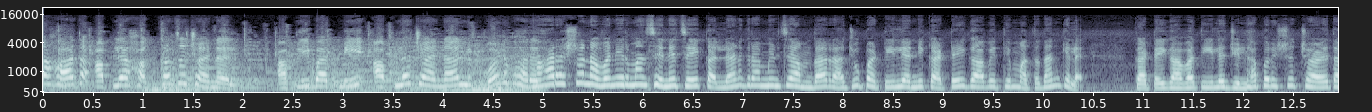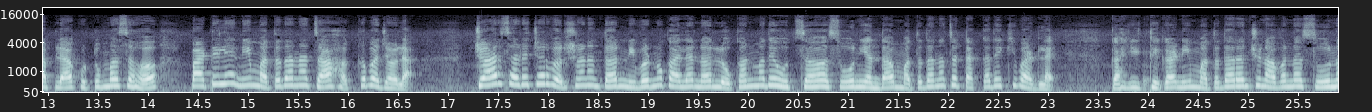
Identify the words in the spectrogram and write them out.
आहात आपल्या हक्काचं चॅनल आपली बातमी आपलं चॅनल वन भारत. महाराष्ट्र नवनिर्माण सेनेचे कल्याण ग्रामीणचे आमदार राजू पाटील यांनी काटेई गाव येथे मतदान केलंय. काटेई गावातील जिल्हा परिषद शाळेत आपल्या कुटुंबासह पाटील यांनी मतदानाचा हक्क बजावला. चार साडेचार वर्षानंतर निवडणूक आल्यानं लोकांमध्ये उत्साह असून यंदा मतदानाचा टक्का देखील वाढलाय. काही ठिकाणी मतदारांची नावं नसून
